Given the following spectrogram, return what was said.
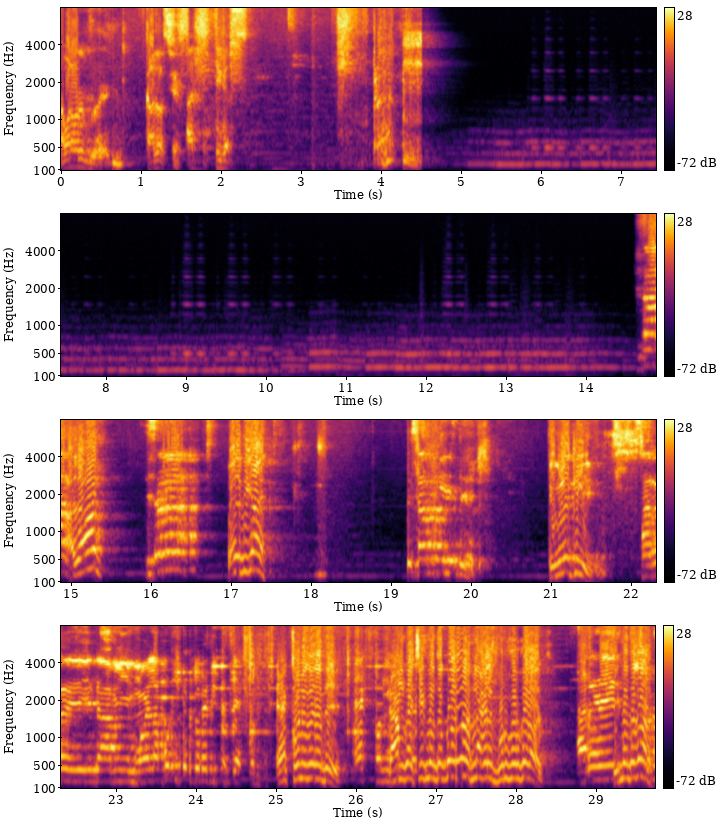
আমার আবার কাজ আছে। আচ্ছা ঠিক আছে। আজাদ! এদিকে আয়। এগুলো কিলি স্যার এটা আমি ময়লা পরিষ্কার করে দিতেছি এক্ষুনি। করে দে। কাম কাজ ঠিক মতো কর না খালি ঘুর ঘুর কর আরে ঠিক মতো কর।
